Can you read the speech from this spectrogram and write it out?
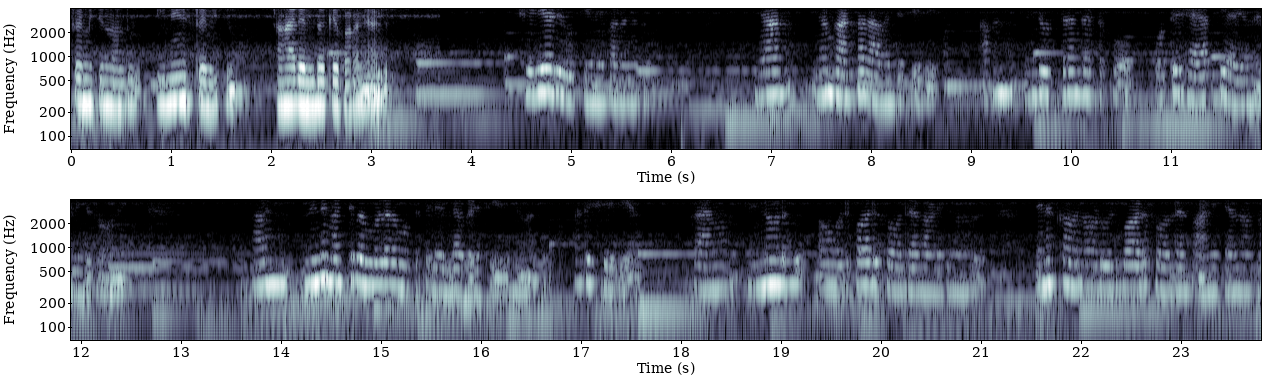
ശ്രമിക്കുന്നുണ്ട്. ഇനിയും ശ്രമിക്കും. ആരെന്തൊക്കെ പറഞ്ഞാലും. ശരിയാണ് കുട്ടി പറഞ്ഞത്. ഞാൻ ഞാൻ കണ്ടതാണ് അവന്റെ ചിരി. അവൻ എന്റെ ഉത്തരം കേട്ടപ്പോൾ ഒത്തിരി ഹാപ്പി ആയെന്ന് എനിക്ക് തോന്നി. നിന്നെ മറ്റു പെമ്പിള്ളയുടെ കൂട്ടത്തിലല്ല പെടുത്തിയിരിക്കുന്നത് അത് ശരിയാണ്. കാരണം നിന്നോട് ഒരുപാട് സ്വാതന്ത്ര്യം കാണിക്കുന്നുണ്ട്. നിനക്ക് അവനോട് ഒരുപാട് സ്വാതന്ത്ര്യം കാണിക്കാനുള്ള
